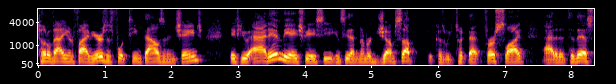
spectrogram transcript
Total value in five years is 14,000 and change. If you add in the HVAC, you can see that number jumps up because we took that first slide, added it to this.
